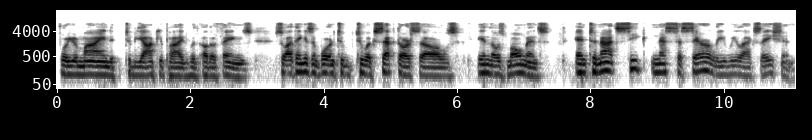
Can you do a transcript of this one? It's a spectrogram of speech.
for your mind to be occupied with other things. So, I think it's important to to accept ourselves in those moments and to not seek necessarily relaxation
